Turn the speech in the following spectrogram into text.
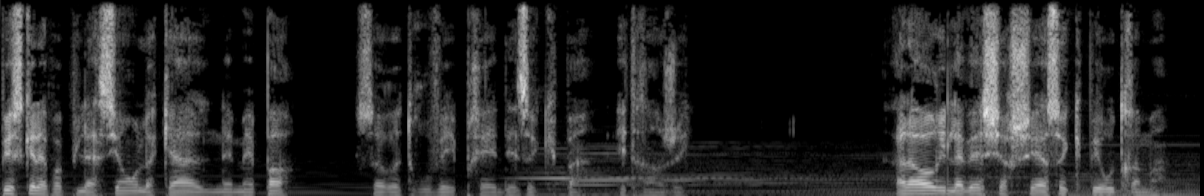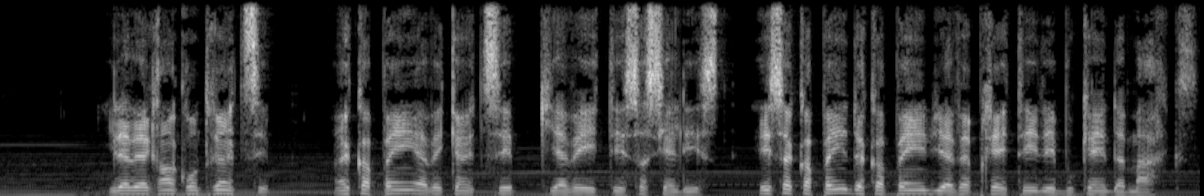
Puisque la population locale n'aimait pas se retrouver près des occupants étrangers. Alors il avait cherché à s'occuper autrement il avait rencontré un type, un copain avec un type qui avait été socialiste, et ce copain de copain lui avait prêté des bouquins de Marx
